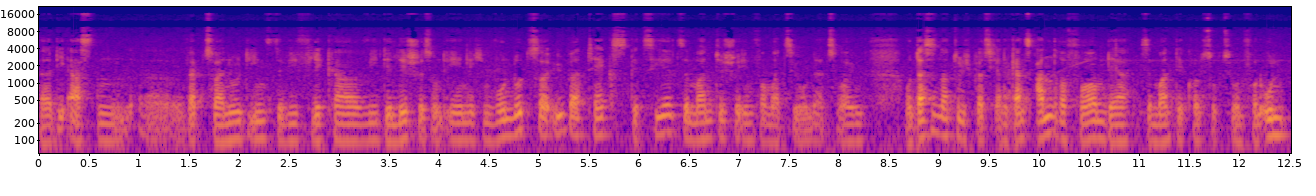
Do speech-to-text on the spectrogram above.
äh, die ersten äh, Web 2.0 Dienste wie Flickr, wie Delicious und ähnlichen, wo Nutzer über Text gezielt semantische Informationen erzeugen. Und das ist natürlich plötzlich eine ganz andere Form der Semantikkonstruktion von unten,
